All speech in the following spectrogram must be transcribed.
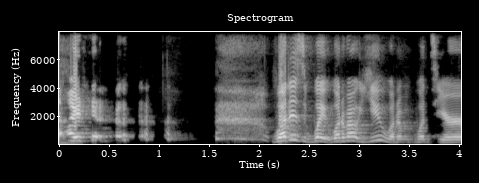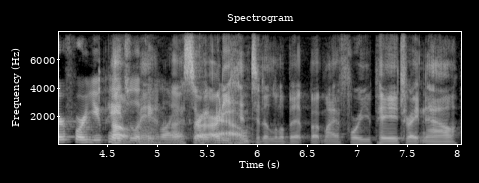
I What is wait, what about you? What ab what's your For You page Oh looking man, uh, like so I right already now? hinted a little bit, but my for you page right now,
